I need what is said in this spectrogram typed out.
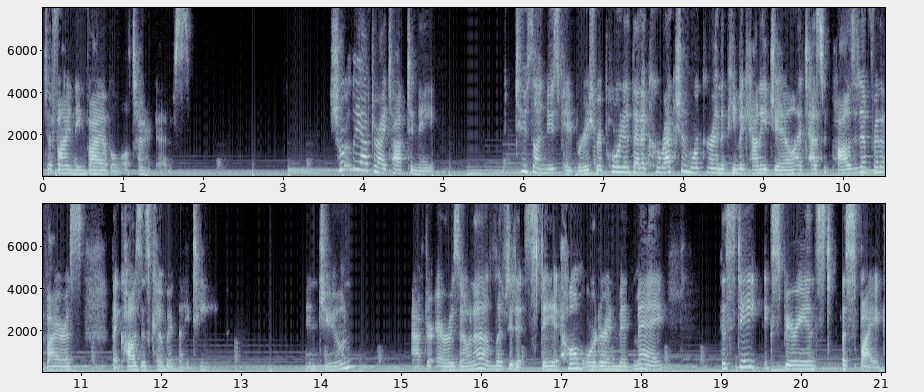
to finding viable alternatives? Shortly after I talked to Nate, Tucson newspapers reported that a correction worker in the Pima County Jail had tested positive for the virus that causes COVID 19. In June, after Arizona lifted its stay at home order in mid May, the state experienced a spike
